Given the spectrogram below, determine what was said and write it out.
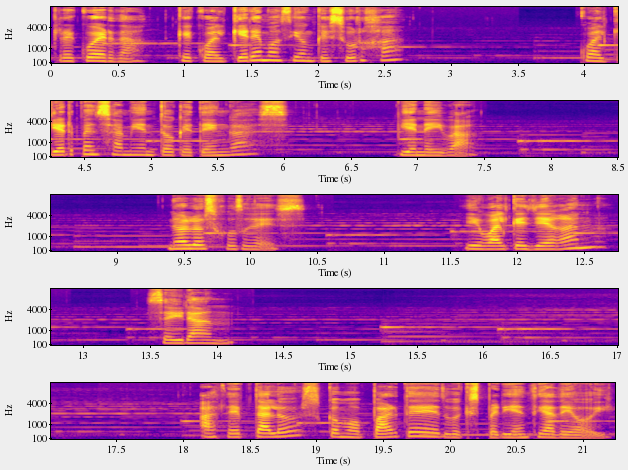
Recuerda que cualquier emoción que surja, cualquier pensamiento que tengas, viene y va. No los juzgues. Igual que llegan, se irán. Acéptalos como parte de tu experiencia de hoy.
